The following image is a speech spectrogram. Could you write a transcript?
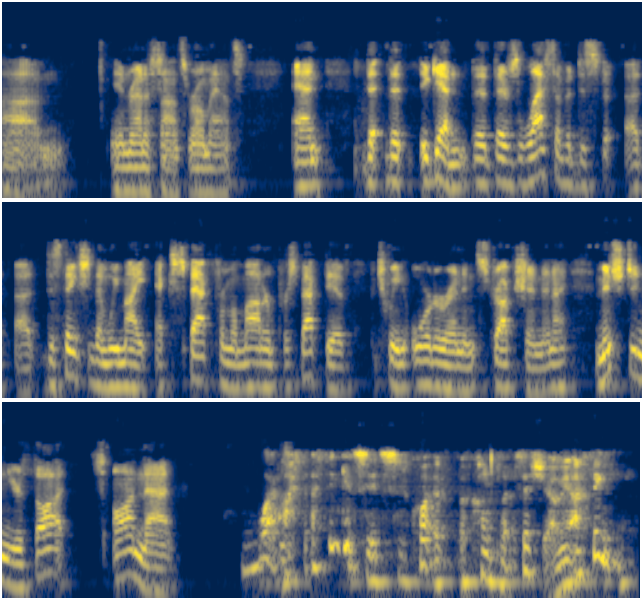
um, in Renaissance Romance. And that, that again, that there's less of a, dis- a, a, distinction than we might expect from a modern perspective between order and instruction. And I, am interested in your thoughts on that. Well, I, th- I think it's it's quite a, a, complex issue. I mean, I think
